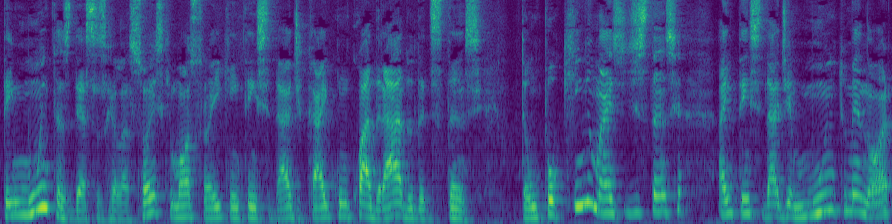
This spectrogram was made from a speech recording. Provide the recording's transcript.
Tem muitas dessas relações que mostram aí que a intensidade cai com o quadrado da distância. Então, um pouquinho mais de distância, a intensidade é muito menor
